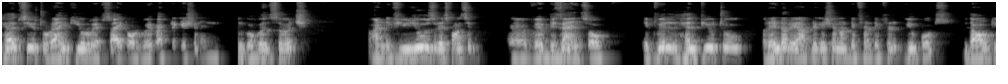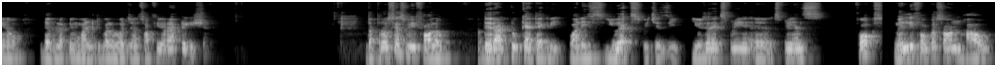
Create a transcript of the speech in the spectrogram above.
helps you to rank your website or web application in Google search. And if you use responsive uh, web design, so it will help you to render your application on different different viewports without you know developing multiple versions of your application. The process we follow there are two category. One is ux which is the user experience, uh, experience folks. Mainly focus on how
